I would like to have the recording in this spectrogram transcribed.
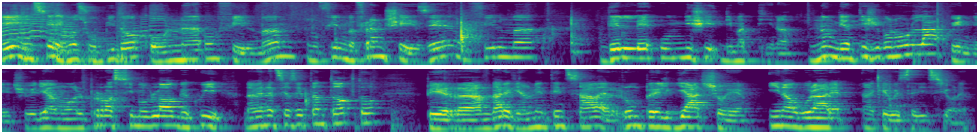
e inizieremo subito con un film, un film francese, un film delle 11 di mattina. Non vi anticipo nulla, quindi ci vediamo al prossimo vlog qui da Venezia 78 per andare finalmente in sala e rompere il ghiaccio e inaugurare anche questa edizione.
